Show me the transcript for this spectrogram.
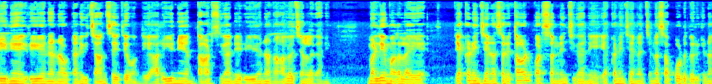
రీయూనియన్ రీయూనియన్ అవడానికి ఛాన్స్ అయితే ఉంది. ఆ రీయూనియన్ థాట్స్ కానీ రీయూనియన్ ఆలోచనలు కానీ మళ్ళీ మొదలయ్యాయి. ఎక్కడి నుంచైనా సరే థర్డ్ పర్సన్ నుంచి కానీ ఎక్కడి నుంచైనా చిన్న సపోర్ట్ దొరికినా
